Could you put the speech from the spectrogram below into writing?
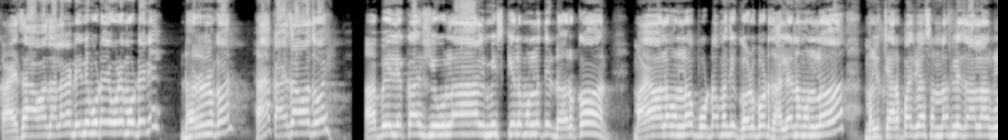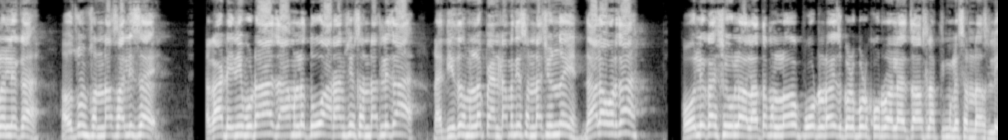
कायचा आवाज आला का डेनी बुडा एवढे मोठ्याने? कर. हा कायचा आवाज होय? अबे लेका शिवलाल मिस केलं म्हणलं ते ढरकन. मायावाला म्हणलं पोटामध्ये गडबड झाल्यानं म्हणलं म्हणलं चार पाच वेळा संडासले जावं लागलं लेका. अजून संडास आलीच आहे. अगा डेनी बुडा जा म्हणलं तू आरामशीर संडासले जा. नाही तिथं म्हणलं पॅन्टामध्ये संडास येऊन जाईन. जा वर जा. हो लेका शिवलाल आता म्हणलं पोट लयच गडबड करू राहिला जाच लागते मला संडासले.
